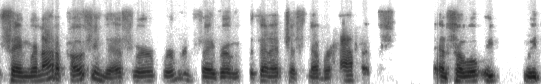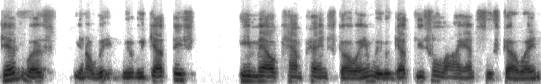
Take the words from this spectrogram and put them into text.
saying we're not opposing this, we're we're in favor of it, but then it just never happens. And so what we we did was, you know, we we would get these email campaigns going, we would get these alliances going,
